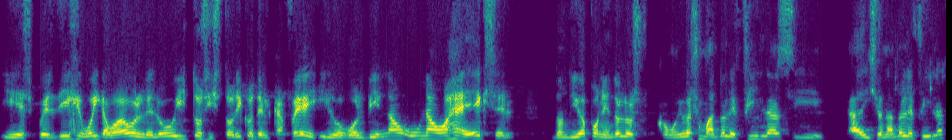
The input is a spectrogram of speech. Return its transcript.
y después dije, oiga, voy a volver los hitos históricos del café y lo volví una, una hoja de Excel donde iba poniendo los, como iba sumándole filas y adicionándole filas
